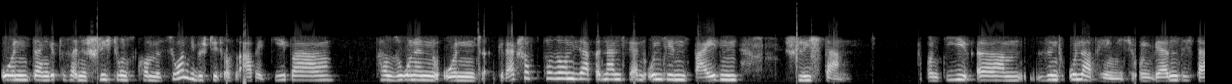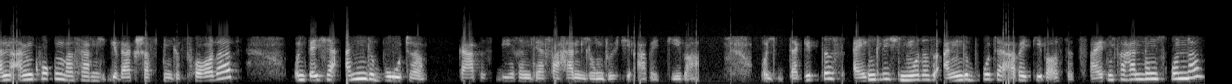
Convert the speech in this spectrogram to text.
Und dann gibt es eine Schlichtungskommission, die besteht aus Arbeitgeberpersonen und Gewerkschaftspersonen, die da benannt werden, und den beiden Schlichtern. Und die ähm, sind unabhängig und werden sich dann angucken, was haben die Gewerkschaften gefordert und welche Angebote gab es während der Verhandlungen durch die Arbeitgeber. Und da gibt es eigentlich nur das Angebot der Arbeitgeber aus der zweiten Verhandlungsrunde,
